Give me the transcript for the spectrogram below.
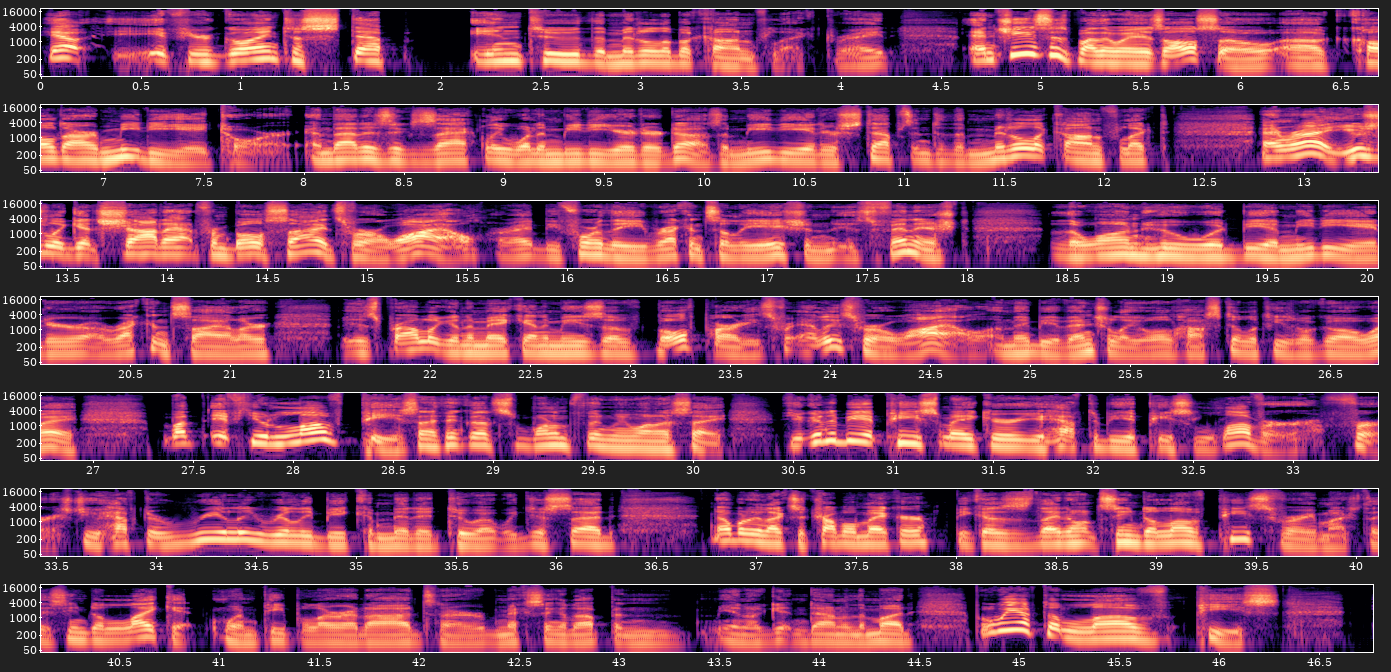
Yeah, if you're going to step into the middle of a conflict, right? And Jesus, by the way, is also uh, called our mediator. And that is exactly what a mediator does. A mediator steps into the middle of conflict and, right, usually gets shot at from both sides for a while, right? Before the reconciliation is finished. The one who would be a mediator, a reconciler, is probably going to make enemies of both parties, for at least for a while. And maybe eventually old hostilities will go away. But if you love peace, I think that's one thing we want to say. If you're going to be a peacemaker, you have to be a peace lover first. You have to really, really be committed to it. We just said nobody likes a troublemaker because they don't seem to love peace very much. They seem to like it when people are at odds and are mixing it up and, you know, getting down in the mud. But we have to love peace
